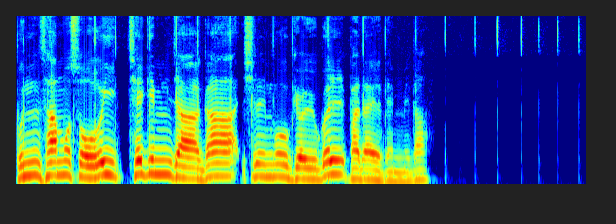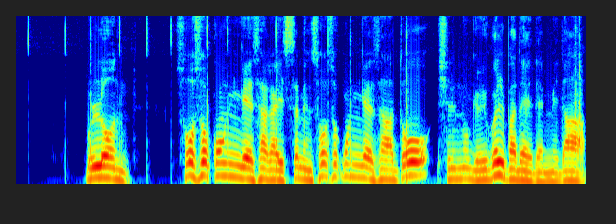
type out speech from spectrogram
분사무소의 책임자가 실무 교육을 받아야 됩니다. 물론 소속 공인회사가 있으면 소속 공인회사도 실무 교육을 받아야 됩니다.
